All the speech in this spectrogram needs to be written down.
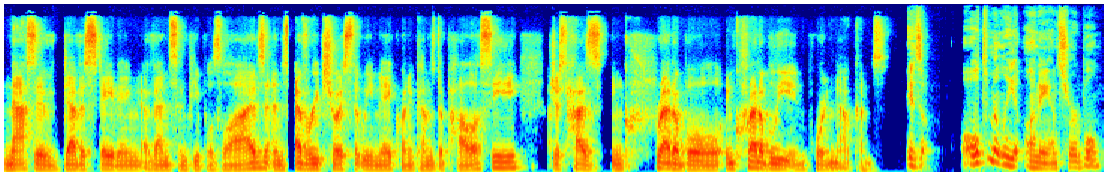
massive devastating events in people's lives. And every choice that we make when it comes to policy just has incredible incredibly important outcomes. It's ultimately unanswerable.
